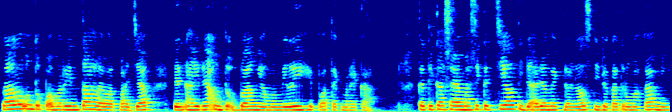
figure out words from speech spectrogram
lalu untuk pemerintah lewat pajak, dan akhirnya untuk bank yang memilih hipotek mereka. Ketika saya masih kecil, tidak ada McDonald's di dekat rumah kami.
